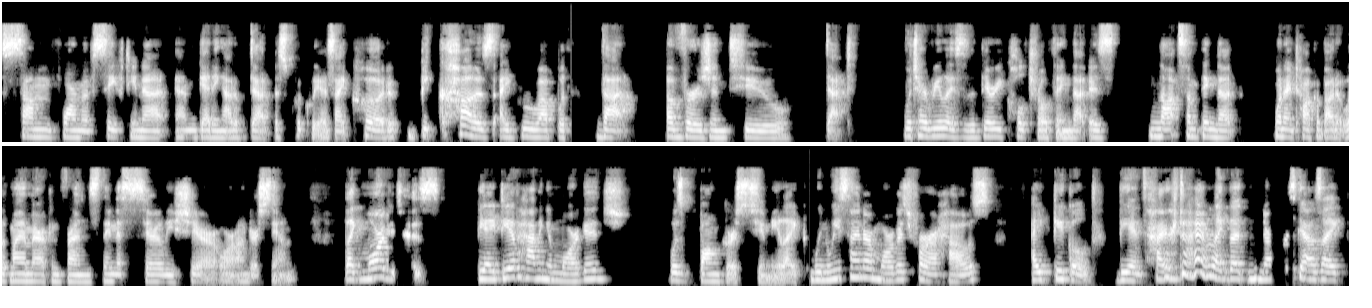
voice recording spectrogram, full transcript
some form of safety net and getting out of debt as quickly as I could because I grew up with that aversion to debt, which I realize is a very cultural thing that is not something that when I talk about it with my American friends, they necessarily share or understand. Like mortgages, the idea of having a mortgage was bonkers to me. Like when we signed our mortgage for our house, I giggled the entire time. Like the nervous guy was like,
